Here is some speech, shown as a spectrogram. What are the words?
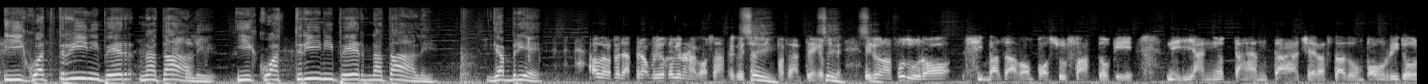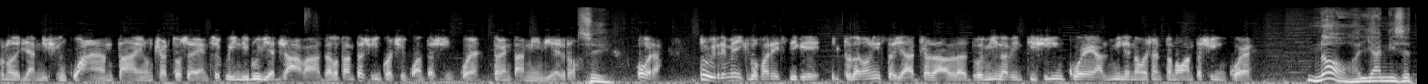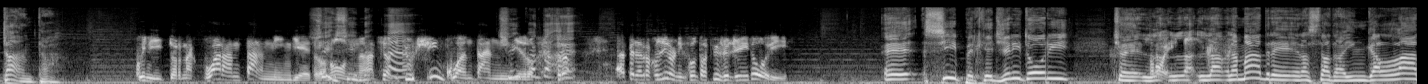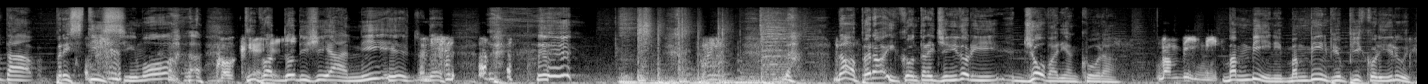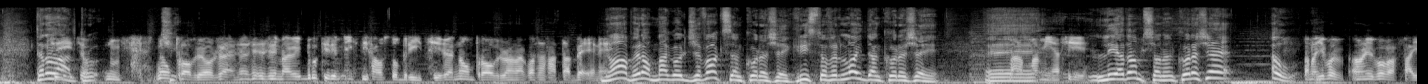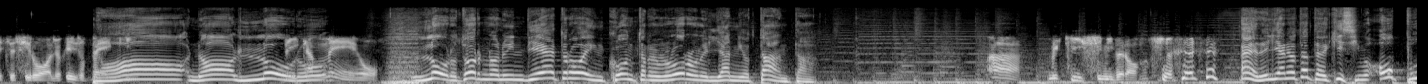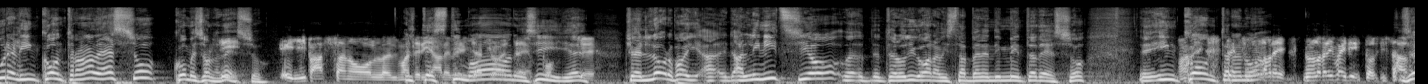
I quattrini per Natale. I quattrini per Natale. Gabriele. Allora, aspetta, però voglio capire una cosa, perché questo Sì, è importante capire. sì, sì. Ritorno al futuro si basava un po' sul fatto che negli anni 80 c'era stato un po' un ritorno degli anni 50 in un certo senso, e quindi lui viaggiava dall'85 al 55, 30 anni indietro. Sì. Ora, tu il remake lo faresti che il protagonista viaggia dal 2025 al 1995? No, agli anni 70. Quindi torna 40 anni indietro, Sì, non sì, anzi, no, eh, più 50 anni 50 indietro. Però, eh. però così non incontra più i suoi genitori. Eh, sì, perché i genitori. Cioè, la, la- la- la madre era stata ingallata prestissimo, Ok. tipo a 12 anni. eh, No, no, però incontra i genitori giovani ancora. Bambini. Bambini, bambini più piccoli di lui. Tra Sì, l'altro, cioè, non ci- proprio, cioè, nel- sembra i brutti remake di Fausto Brizzi, cioè non proprio una cosa fatta bene. no, però Michael J. Fox ancora c'è, Christopher Lloyd ancora c'è, eh, Mamma mia, sì. Lea Thompson ancora c'è. Oh, Ma non gli puoi, non gli puoi fare gli stessi ruoli, ok? Sono vecchi. no, no, loro, loro tornano indietro e incontrano loro negli anni Ottanta. Ah, vecchissimi però. Eh, negli anni Ottanta è vecchissimo. Oppure li incontrano adesso come sono Sì, adesso. E gli passano il, il materiale il testimone, tempo. sì, eh. Cioè loro poi all'inizio, eh, te lo dico ora, mi sta venendo in mente adesso, eh, Non incontrano... l'avrei, non l'avrei mai detto, si sta Sì.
